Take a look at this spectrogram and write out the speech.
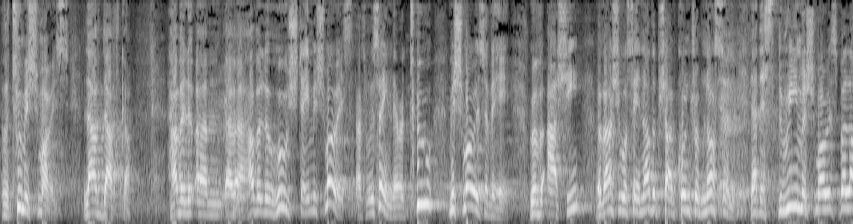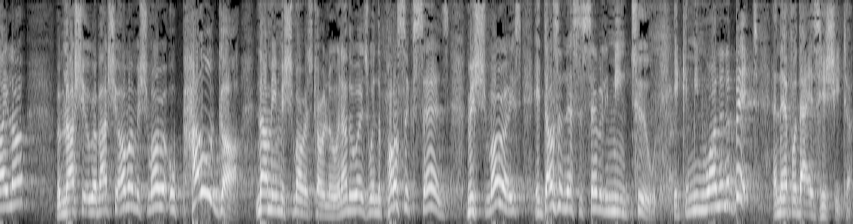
for two mishmaris. Lav dafka. Havaluhu um, uh, shtei mishmoris. That's what we're saying. There are two mishmoris over here. Rav Ashi, Rav Ashi will say another pshat to Nosen that there's three mishmoris balayla. In other words, when the pasuk says mishmoris, it doesn't necessarily mean two. It can mean one and a bit, and therefore that is his shita.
